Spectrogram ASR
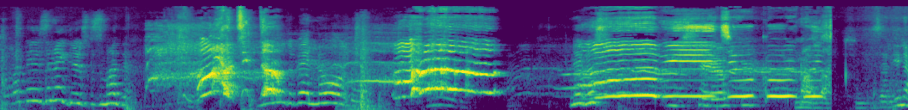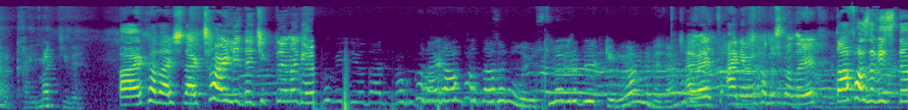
Baba teyzene gidiyoruz kızım hadi. Aa çıktı. Ne oldu be ne oldu? Ne kız? Abi çok korkunç. Kızlar yine kaymak gibi. Arkadaşlar Charlie de çıktığına göre bu videoda bu kadar daha fazla güzel oluyor. Üstüme öbürü büyük geliyor. Aynı beden. Evet annemin konuşmaları. Daha fazla video,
